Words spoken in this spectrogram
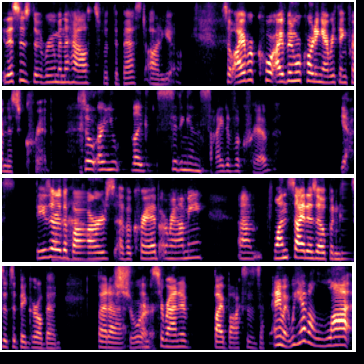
this is the room in the house with the best audio. So I record, I've been recording everything from this crib. So are you like sitting inside of a crib? Yes. These are the bars of a crib around me. Um, one side is open because it's a big girl bed, but uh, I'm surrounded by boxes and stuff. Anyway, we have a lot.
